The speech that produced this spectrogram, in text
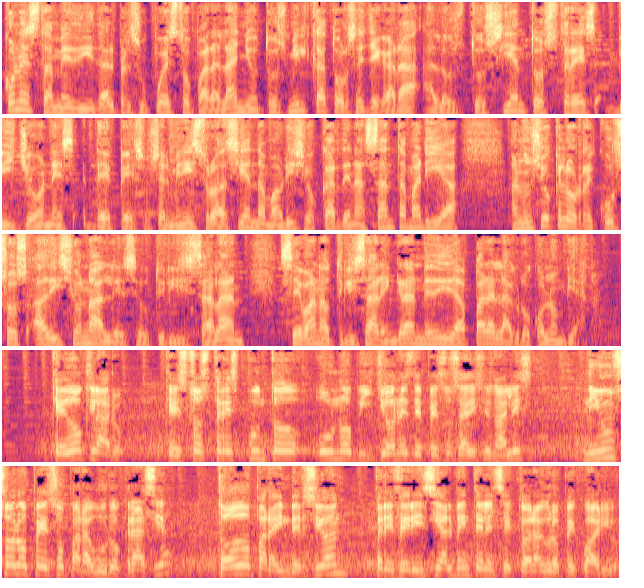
Con esta medida, el presupuesto para el año 2014 llegará a los 203 billones de pesos. El ministro de Hacienda, Mauricio Cárdenas Santa María, anunció que los recursos adicionales se utilizarán, se van a utilizar en gran medida para el agrocolombiano. Quedó claro que estos 3.1 billones de pesos adicionales, ni un solo peso para burocracia, todo para inversión, preferencialmente en el sector agropecuario.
